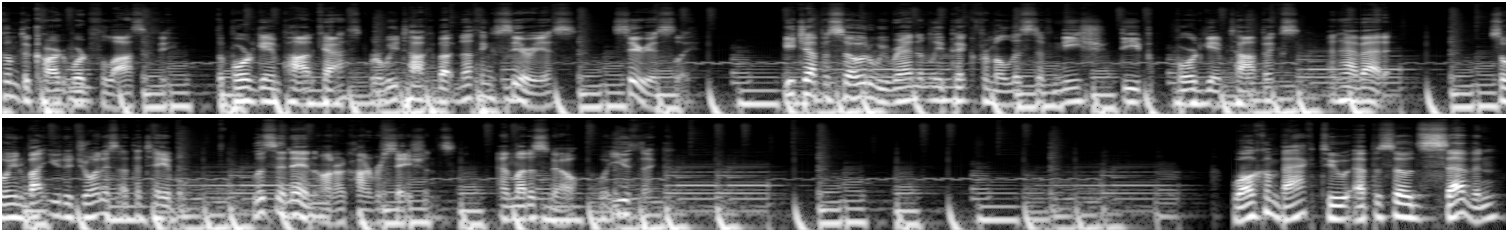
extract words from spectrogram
Welcome to Cardboard Philosophy, the board game podcast where we talk about nothing serious, seriously. Each episode, we randomly pick from a list of niche, deep board game topics and have at it. So we invite you to join us at the table, listen in on our conversations, and let us know what you think. Welcome back to episode 7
